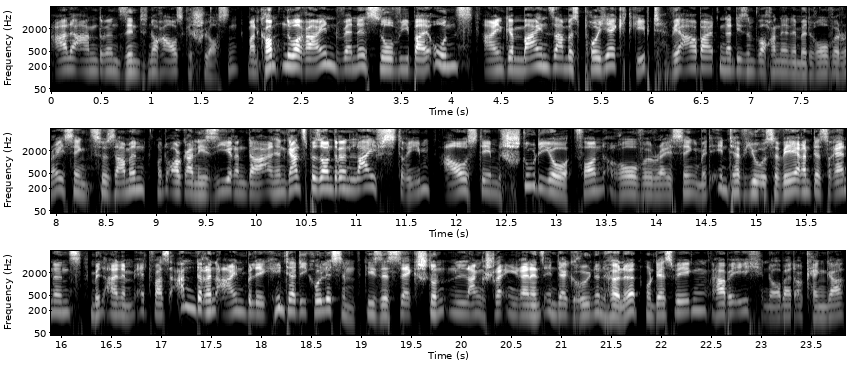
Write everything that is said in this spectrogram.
alle anderen sind noch ausgeschlossen. Man kommt nur rein, wenn es, so wie bei uns, ein gemeinsames Projekt gibt. Wir arbeiten an diesem Wochenende mit Rover Racing zusammen und organisieren da einen ganz besonderen Livestream aus dem Studio von Rover Racing mit Interviews während des Rennens, mit einem etwas anderen Einblick hinter die Kulissen dieses sechs Stunden Langstreckenrennens in der grünen Hölle. Und deswegen habe ich, Norbert Okenga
